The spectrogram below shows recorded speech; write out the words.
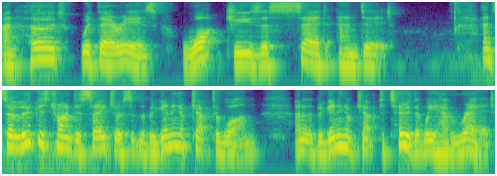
and heard with their ears what Jesus said and did. And so Luke is trying to say to us at the beginning of chapter 1 and at the beginning of chapter 2 that we had read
